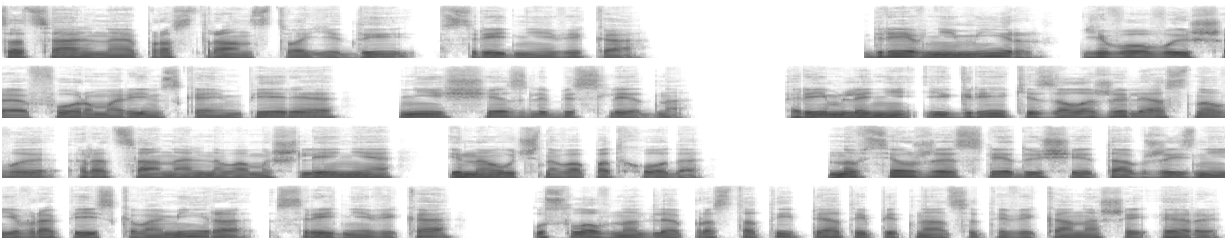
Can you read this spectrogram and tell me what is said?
Социальное пространство еды в средние века. Древний мир, его высшая форма Римская империя, не исчезли бесследно. Римляне и греки заложили основы рационального мышления и научного подхода, но все же следующий этап жизни европейского мира, средние века, условно для простоты 5-15 века нашей эры,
